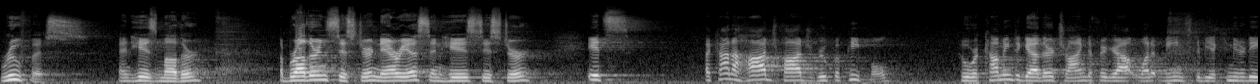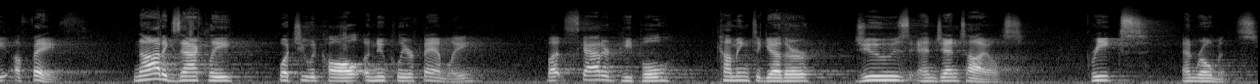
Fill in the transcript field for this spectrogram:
Rufus and his mother. A brother and sister, Nereus and his sister. It's a kind of hodgepodge group of people who were coming together trying to figure out what it means to be a community of faith. Not exactly what you would call a nuclear family, but scattered people coming together Jews and Gentiles, Greeks and Romans.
